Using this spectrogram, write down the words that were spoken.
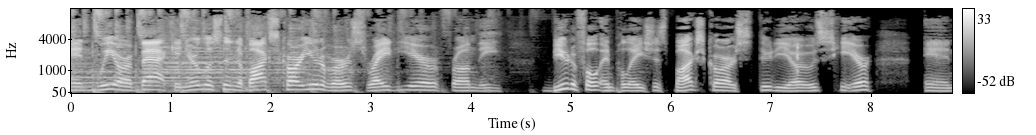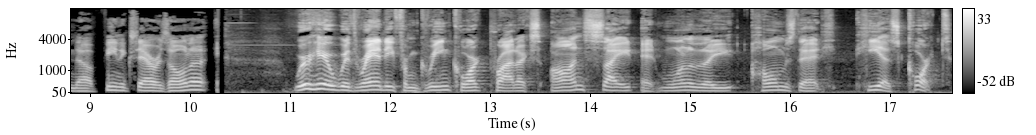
And we are back, and you're listening to Boxcar Universe right here from the beautiful and palatial Boxcar Studios here in uh, Phoenix, Arizona. We're here with Randy from Green Cork Products on site at one of the homes that he has corked.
